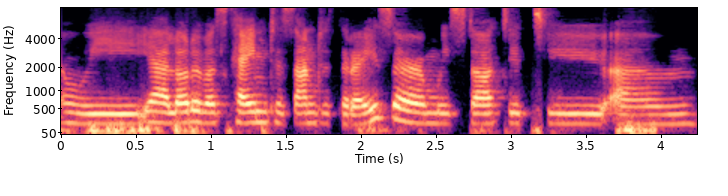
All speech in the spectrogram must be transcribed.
and we yeah a lot of us came to Santa Teresa and we started to um,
